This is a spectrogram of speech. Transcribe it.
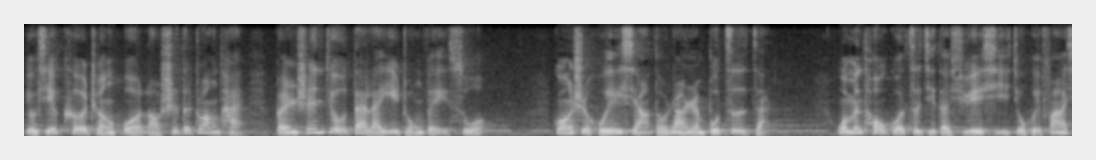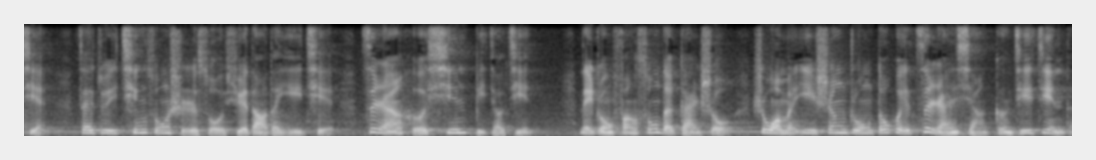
有些课程或老师的状态本身就带来一种萎缩，光是回想都让人不自在。我们透过自己的学习，就会发现在最轻松时所学到的一切，自然和心比较近。那种放松的感受，是我们一生中都会自然想更接近的。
